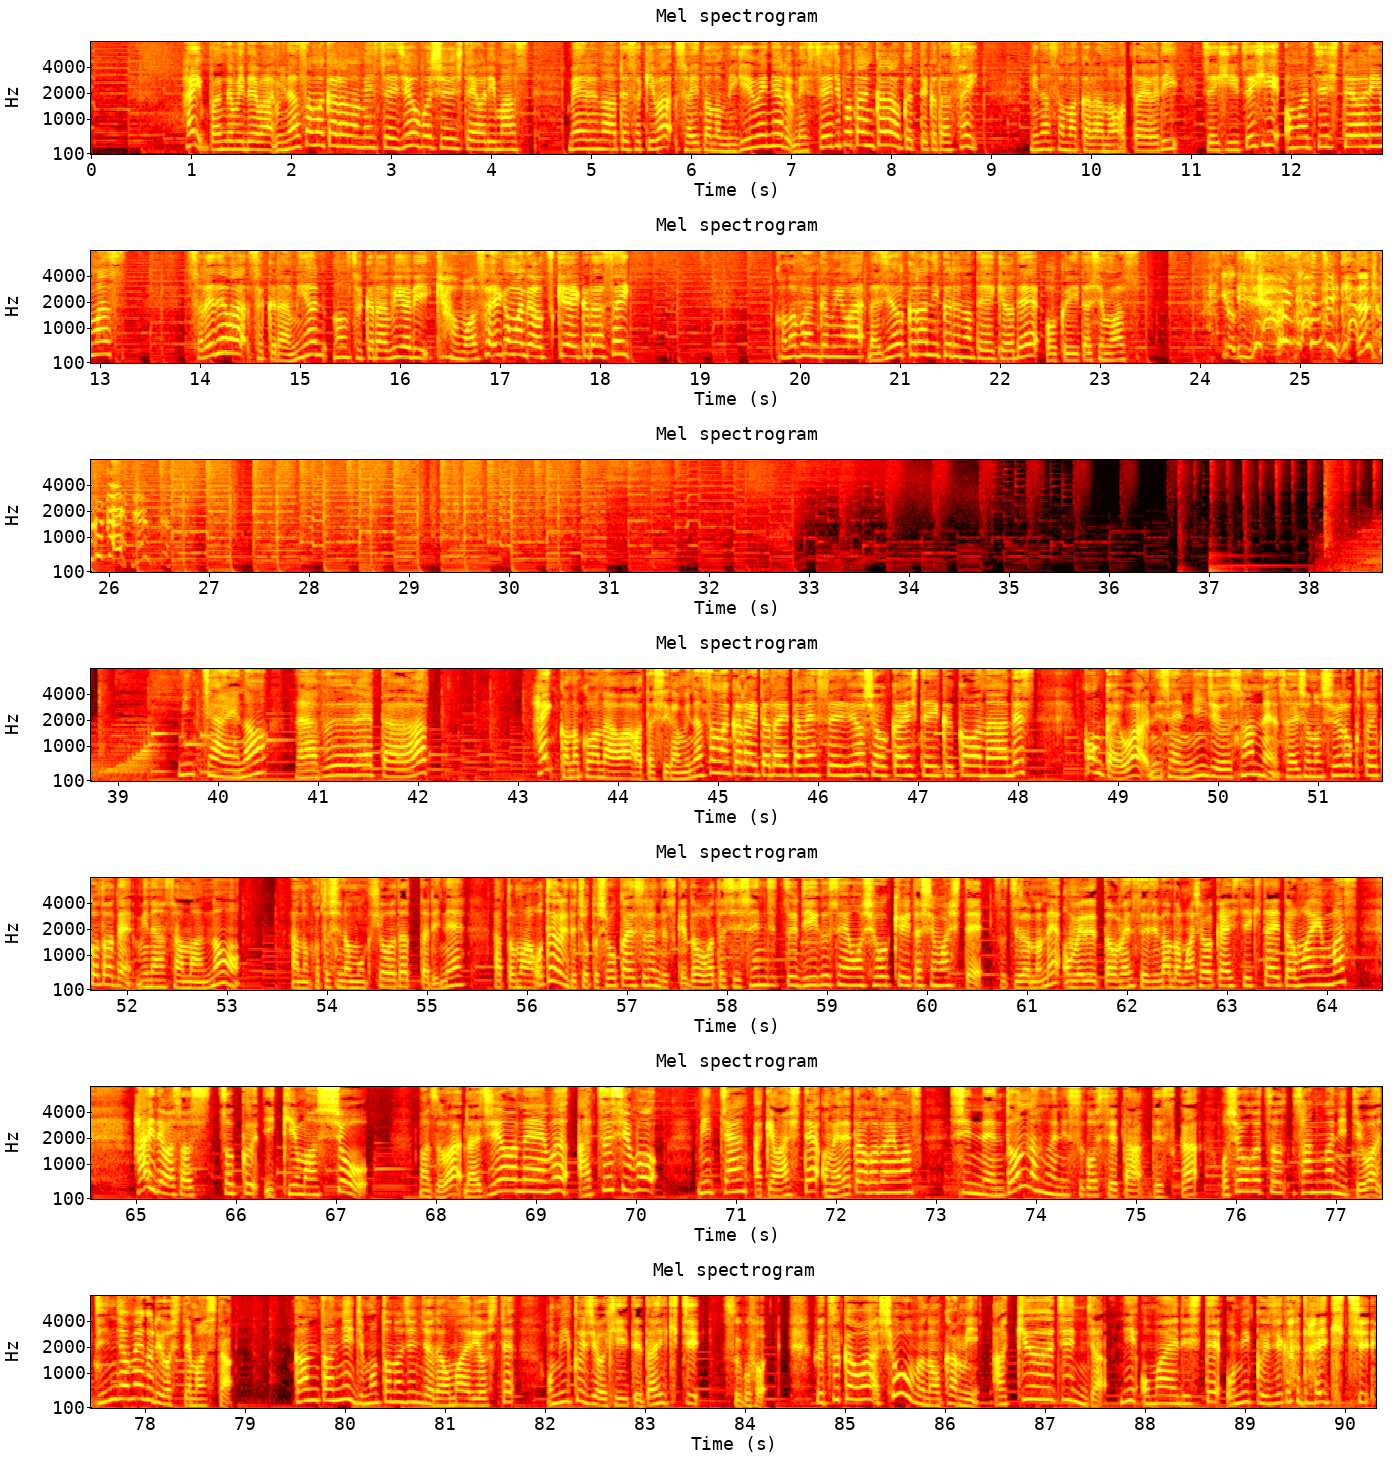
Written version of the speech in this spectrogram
はい、番組では皆様からのメッセージを募集しております。メールの宛先はサイトの右上にあるメッセージボタンから送ってください。皆様からのお便り、ぜひぜひお待ちしております。それでは、桜みよの桜日和、今日も最後までお付き合いください。この番組はラジオクロニクルの提供でお送りいたします。一番感じちちゃんへのラブレター。はい、このコーナーは私が皆様からいただいたメッセージを紹介していくコーナーです。今回は2023年最初の収録ということで皆様のあの今年の目標だったりね、あとまあお便りでちょっと紹介するんですけど、私先日リーグ戦を昇級いたしまして、そちらのね、おめでとうメッセージなども紹介していきたいと思います。はい、では早速行きましょう。まずはラジオネーム、あつしぼ。みっちゃん、明けましておめでとうございます。新年どんな風に過ごしてたですか？お正月三が日は神社巡りをしてました。元旦に地元の神社でお参りをして、おみくじを引いて大吉。すごい。二日は勝負の神、秋久神社にお参りして、おみくじが大吉。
